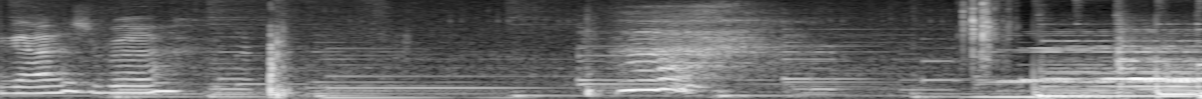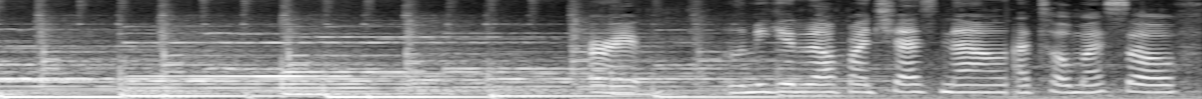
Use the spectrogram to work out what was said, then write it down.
My gosh, bro. Alright, let me get it off my chest now. I told myself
